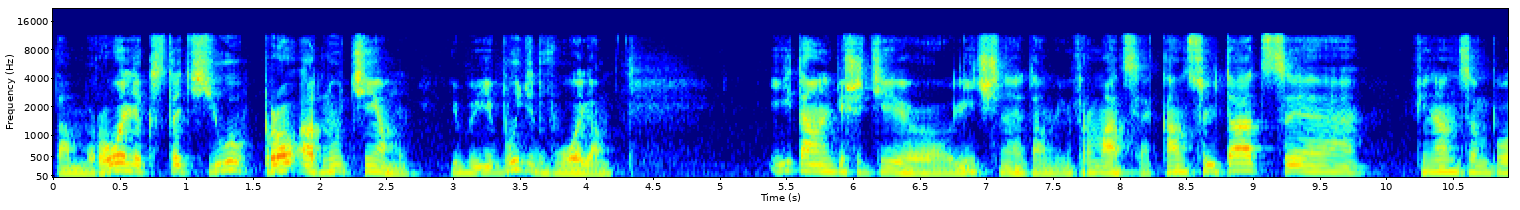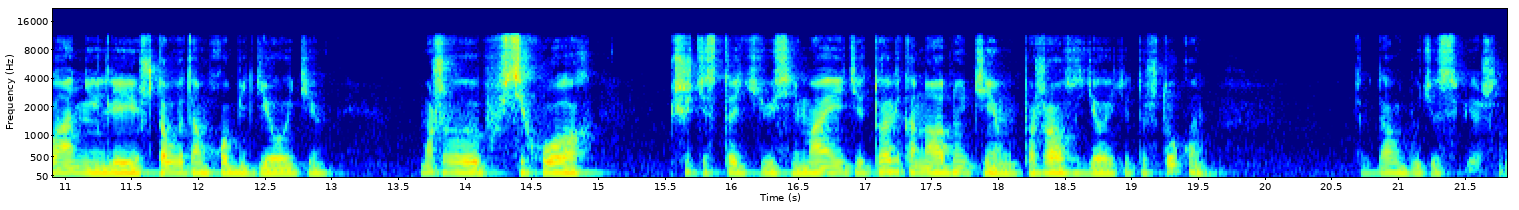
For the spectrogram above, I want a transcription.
там ролик, статью про одну тему. И, и будет воля. И там напишите э, личная там информация. Консультация в финансовом плане или что вы там хобби делаете. Может вы психолог. Пишите статью, снимаете только на одну тему. Пожалуйста, сделайте эту штуку. Тогда вы будете успешным.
